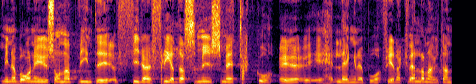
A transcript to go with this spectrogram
mina barn är ju sådana att vi inte firar fredagsmys med taco eh, eh längre på fredagskvällarna utan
